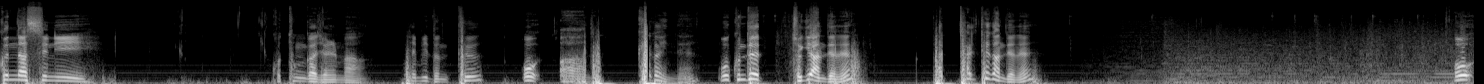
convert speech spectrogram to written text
끝났으니 고통과 절망, 헤비던트. 어, 아, 나 쾌가 있네. 어, 근데 저기 안 되네. 타, 탈퇴가 안 되네. 어,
